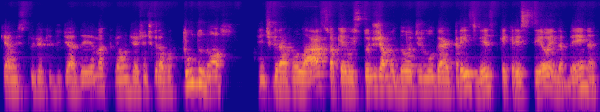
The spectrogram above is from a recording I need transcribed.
que é um estúdio aqui de Diadema, que é onde a gente gravou tudo nosso. A gente gravou lá, só que o estúdio já mudou de lugar três vezes, porque cresceu, ainda bem, né?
